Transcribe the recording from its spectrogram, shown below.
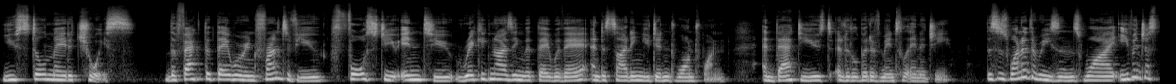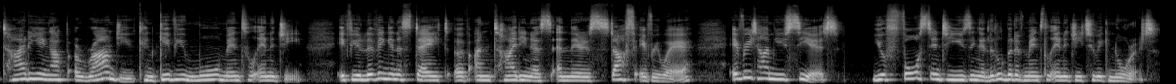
you still made a choice. The fact that they were in front of you forced you into recognizing that they were there and deciding you didn't want one, and that used a little bit of mental energy. This is one of the reasons why even just tidying up around you can give you more mental energy. If you're living in a state of untidiness and there's stuff everywhere, every time you see it, you're forced into using a little bit of mental energy to ignore it.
